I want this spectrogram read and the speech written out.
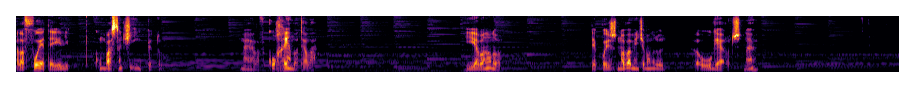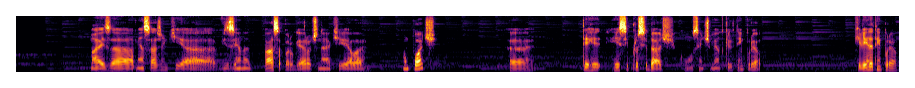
Ela foi até ele com bastante ímpeto, né, ela foi correndo até lá e abandonou. Depois novamente abandonou o Geralt, né? Mas a mensagem que a Vizena passa para o Geralt né, é que ela não pode uh, ter reciprocidade com o sentimento que ele tem por ela. Que ele ainda tem por ela.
